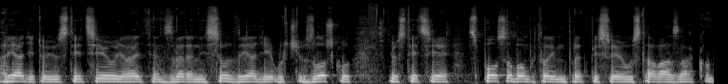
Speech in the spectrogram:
riadi tú justíciu, riadi ten zverený súd, riadi určitú zložku justície spôsobom, ktorý mu predpisuje ústava a zákon.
